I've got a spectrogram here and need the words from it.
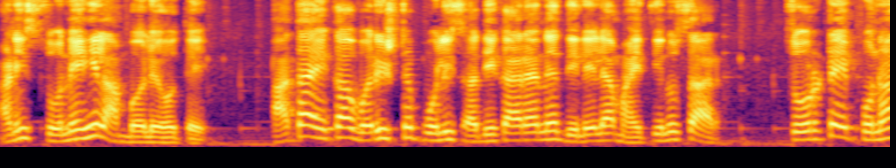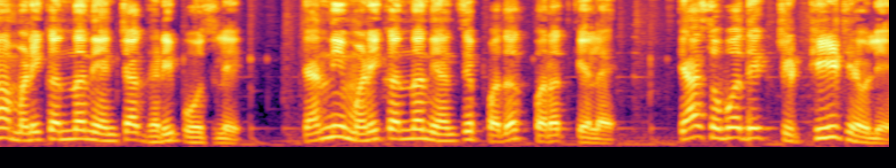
आणि सोनेही लांबवले होते. आता एका वरिष्ठ पोलीस अधिकाऱ्याने दिलेल्या माहितीनुसार चोरटे पुन्हा मणिकंदन यांच्या घरी पोहोचले. त्यांनी मणिकंदन यांचे पदक परत केलंय. त्यासोबत एक चिठ्ठीही ठेवली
